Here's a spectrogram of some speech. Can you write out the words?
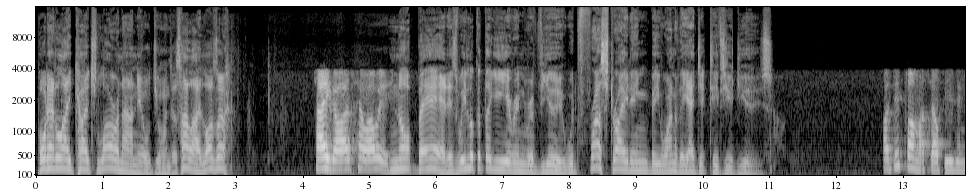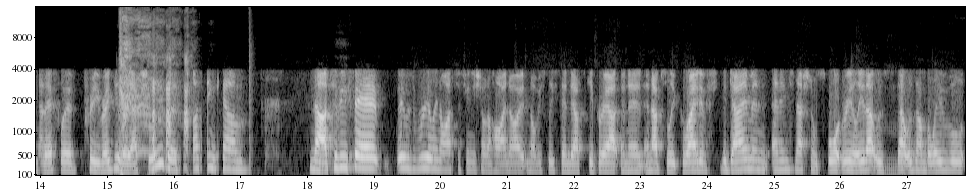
Port Adelaide coach Lauren Arnell joins us. Hello, Loza. Hey guys, how are we? Not bad. As we look at the year in review, would frustrating be one of the adjectives you'd use? I did find myself using that F word pretty regularly, actually. but I think, um, nah, to be fair, it was really nice to finish on a high note and obviously send our skipper out in a, an absolute great of the game and, and international sport. Really, that was mm. that was unbelievable.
